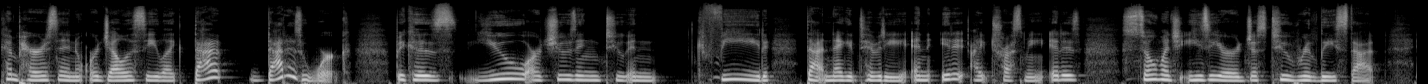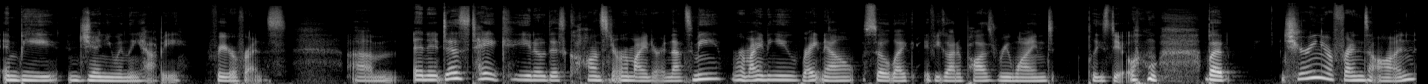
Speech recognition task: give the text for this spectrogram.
comparison or jealousy like that that is work because you are choosing to in, feed that negativity and it I trust me it is so much easier just to release that and be genuinely happy for your friends um, and it does take, you know, this constant reminder. And that's me reminding you right now. So, like, if you got to pause, rewind, please do. but cheering your friends on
